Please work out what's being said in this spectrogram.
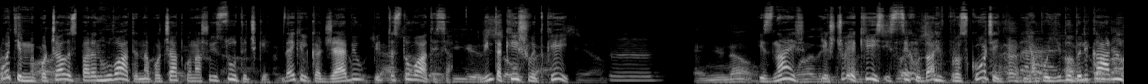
Потім ми почали спарингувати на початку нашої сутички, декілька джебів підтестуватися. Він такий швидкий. І знаєш, якщо якийсь із цих ударів проскочить, я поїду до лікарні.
